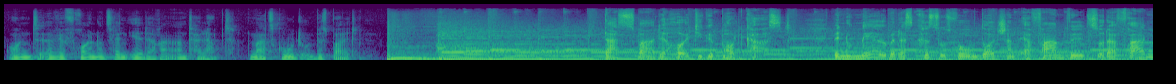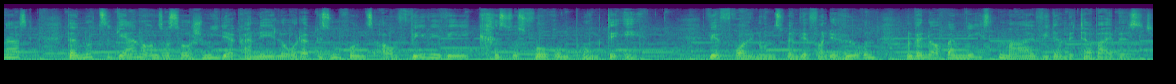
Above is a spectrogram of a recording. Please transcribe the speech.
Und äh, wir freuen uns, wenn ihr daran Anteil habt. Macht's gut und bis bald. Das war der heutige Podcast. Wenn du mehr über das Christusforum Deutschland erfahren willst oder Fragen hast, dann nutze gerne unsere Social Media Kanäle oder besuche uns auf www.christusforum.de. Wir freuen uns, wenn wir von dir hören und wenn du auch beim nächsten Mal wieder mit dabei bist.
